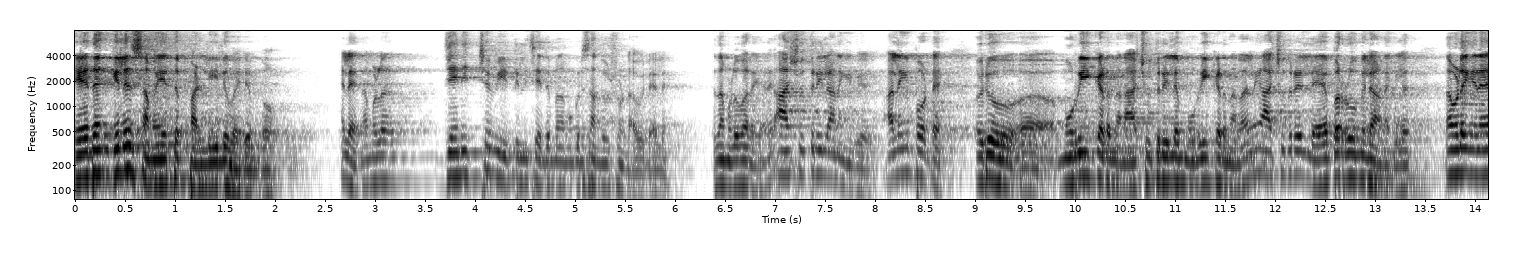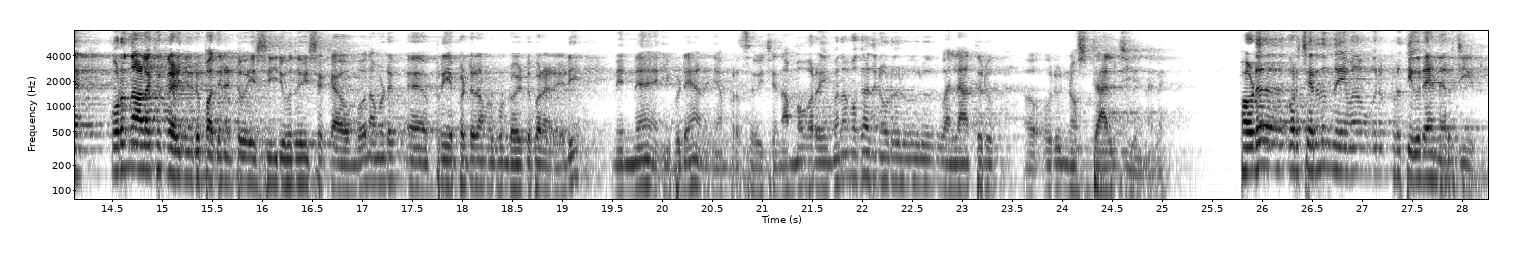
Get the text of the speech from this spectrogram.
ഏതെങ്കിലും സമയത്ത് പള്ളിയിൽ വരുമ്പോൾ അല്ലേ? നമ്മൾ ജനിച്ച വീട്ടിൽ ചെല്ലുമ്പോൾ നമുക്കൊരു സന്തോഷം ഉണ്ടാവില്ല അല്ലേ? നമ്മൾ പറയാം. ആശുപത്രിയിലാണെങ്കിൽ അല്ലെങ്കിൽ പോട്ടെ ഒരു മുറി കിടന്നാണ് ആശുപത്രിയിലെ മുറി കിടന്നാണ് അല്ലെങ്കിൽ ആശുപത്രിയിലെ ലേബർ റൂമിലാണെങ്കിൽ നമ്മളിങ്ങനെ കുറേ നാളൊക്കെ കഴിഞ്ഞ് ഒരു പതിനെട്ട് വയസ്സ് ഇരുപത് വയസ്സൊക്കെ ആകുമ്പോൾ നമ്മുടെ പ്രിയപ്പെട്ട നമ്മൾ കൊണ്ടുപോയിട്ട് പറയണേടി നിന്നെ ഇവിടെയാണ് ഞാൻ പ്രസവിച്ചത്. അമ്മ പറയുമ്പോൾ നമുക്ക് അതിനോട് ഒരു ഒരു വല്ലാത്തൊരു ഒരു നൊസ്റ്റാൽജിയാണ് അല്ലേ? അപ്പം അവിടെ കുറച്ച് നേരം നിന്ന് നമുക്കൊരു പ്രത്യേക ഒരു എനർജി കിട്ടും.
